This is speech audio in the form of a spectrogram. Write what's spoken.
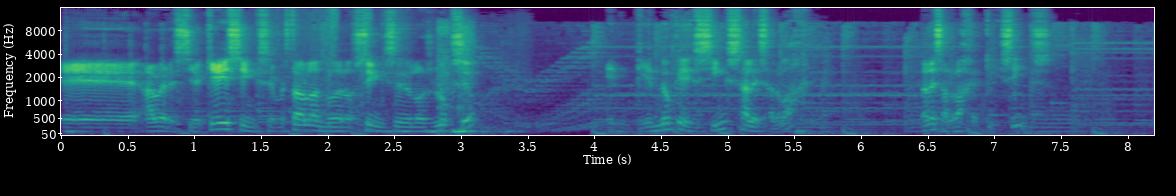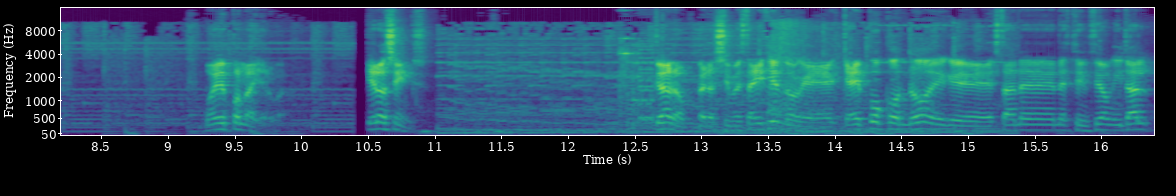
Eh, a ver, si aquí hay Sinks se me está hablando de los Sinks y de los Luxio, en entiendo que Sinks sale salvaje. Sale salvaje aquí, Sinks. Voy a ir por la hierba. Quiero Sinks. Claro, pero si me está diciendo que, que hay pocos, ¿no? Y que están en extinción y tal,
